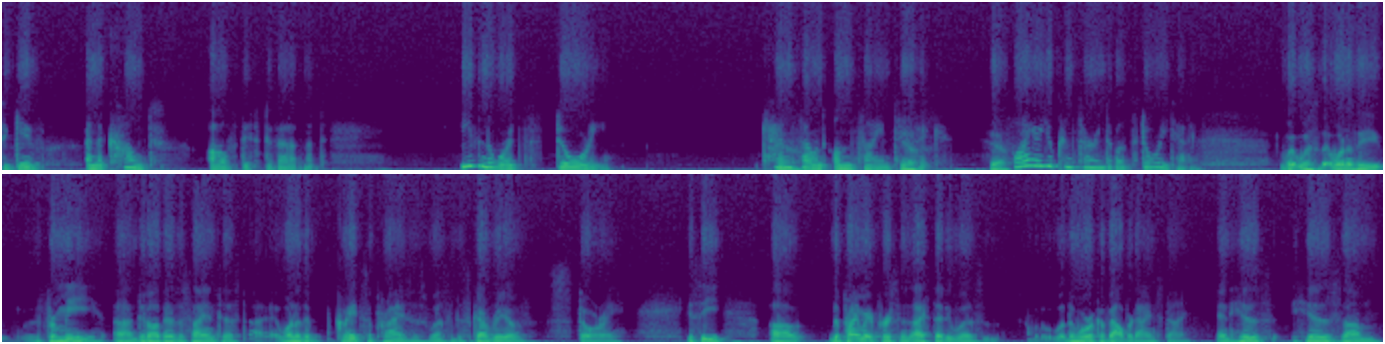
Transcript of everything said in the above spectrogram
to give an account of this development, even the word story can Yeah. sound unscientific. Yes. Why are you concerned about storytelling? What was one of the, for me, uh, developing as a scientist, uh, one of the great surprises was the discovery of story. You see, uh, the primary person I studied was the work of Albert Einstein and his his um,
